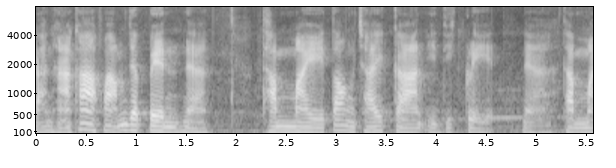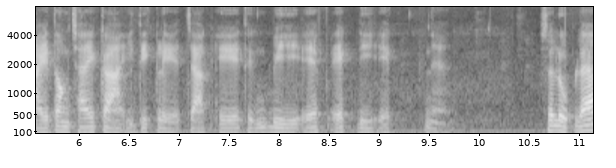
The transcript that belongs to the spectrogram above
การหาค่าความจะเป็นนะทำไมต้องใช้การอินทิเกรตนะทำไมต้องใช้การอินทิเกรตจาก a ถึง b f x dx นะสรุปแล้ว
